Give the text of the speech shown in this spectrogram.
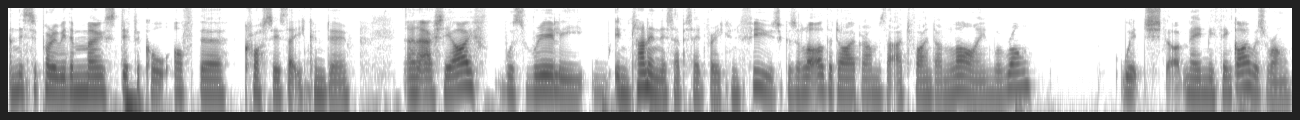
and this is probably the most difficult of the crosses that you can do. And actually, I was really, in planning this episode, very confused because a lot of the diagrams that I'd find online were wrong, which made me think I was wrong.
